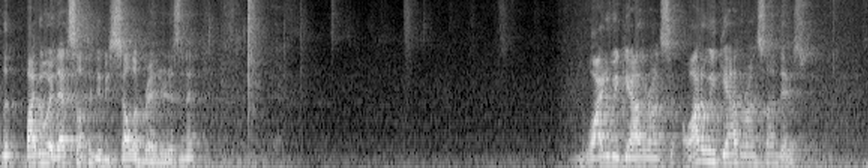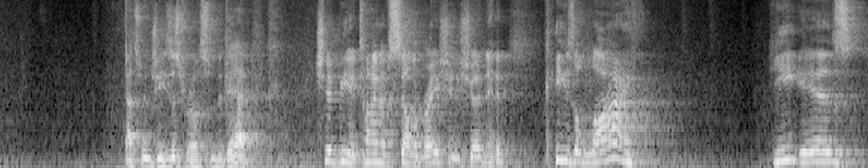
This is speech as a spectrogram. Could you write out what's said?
By the way, that's something to be celebrated, isn't it? Why do we gather on why do we gather on Sundays? That's when Jesus rose from the dead. Should be a time of celebration, shouldn't it? He's alive. He is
